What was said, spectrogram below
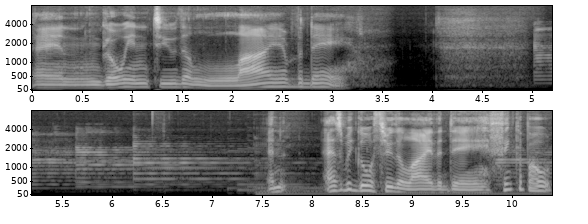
and go into the lie of the day. And as we go through the lie of the day, think about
